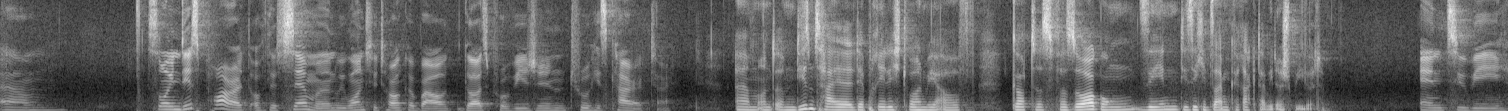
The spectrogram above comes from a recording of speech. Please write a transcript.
Um, so, in this part of the sermon, we want to talk about God's provision through His character. Ähm, und in diesem Teil der Predigt wollen wir auf Gottes Versorgung sehen, die sich in seinem Charakter widerspiegelt. And to be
